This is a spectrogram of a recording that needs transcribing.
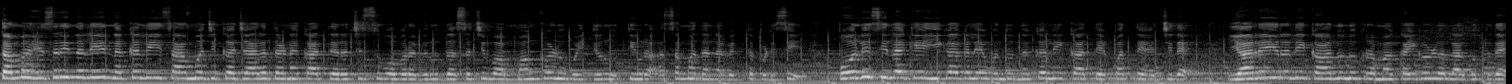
ತಮ್ಮ ಹೆಸರಿನಲ್ಲಿ ನಕಲಿ ಸಾಮಾಜಿಕ ಜಾಲತಾಣ ಖಾತೆ ರಚಿಸುವವರ ವಿರುದ್ಧ ಸಚಿವ ಮಂಕಳು ವೈದ್ಯರು ತೀವ್ರ ಅಸಮಾಧಾನ ವ್ಯಕ್ತಪಡಿಸಿ ಪೊಲೀಸ್ ಇಲಾಖೆ ಈಗಾಗಲೇ ಒಂದು ನಕಲಿ ಖಾತೆ ಪತ್ತೆ ಹಚ್ಚಿದೆ. ಯಾರೇ ಇರಲಿ ಕಾನೂನು ಕ್ರಮ ಕೈಗೊಳ್ಳಲಾಗುತ್ತದೆ.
